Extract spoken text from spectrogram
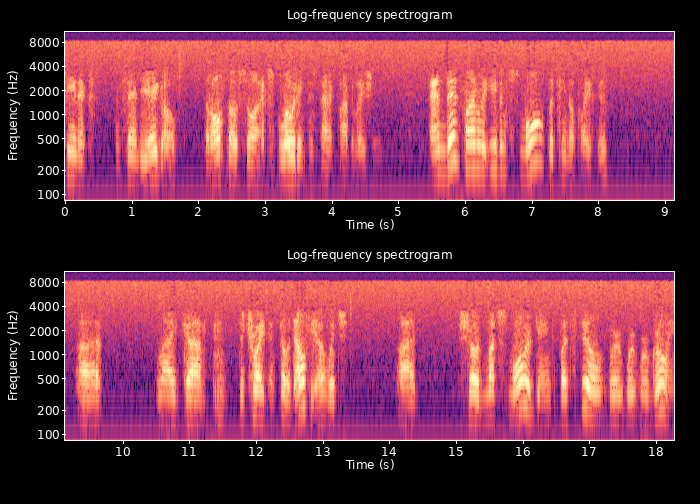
Phoenix, and San Diego that also saw exploding Hispanic populations. And then finally, even small Latino places uh, like um, Detroit and Philadelphia, which uh, showed much smaller gains, but still were, were, were growing.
